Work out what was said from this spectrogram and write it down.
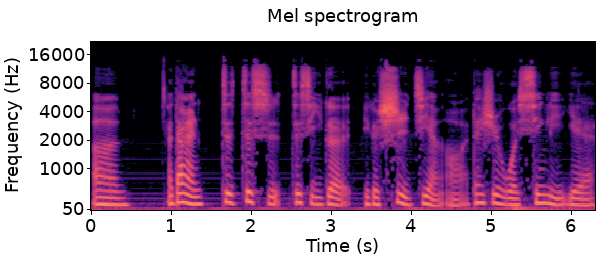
嗯，呃、那当然这，这这是这是一个一个事件啊，但是我心里也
